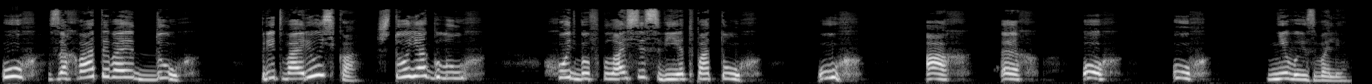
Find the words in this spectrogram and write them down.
Ух, захватывает дух! Притворюсь-ка, что я глух, хоть бы в классе свет потух. Ух! Ах! Эх! Ох! Ух! Не вызвали.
